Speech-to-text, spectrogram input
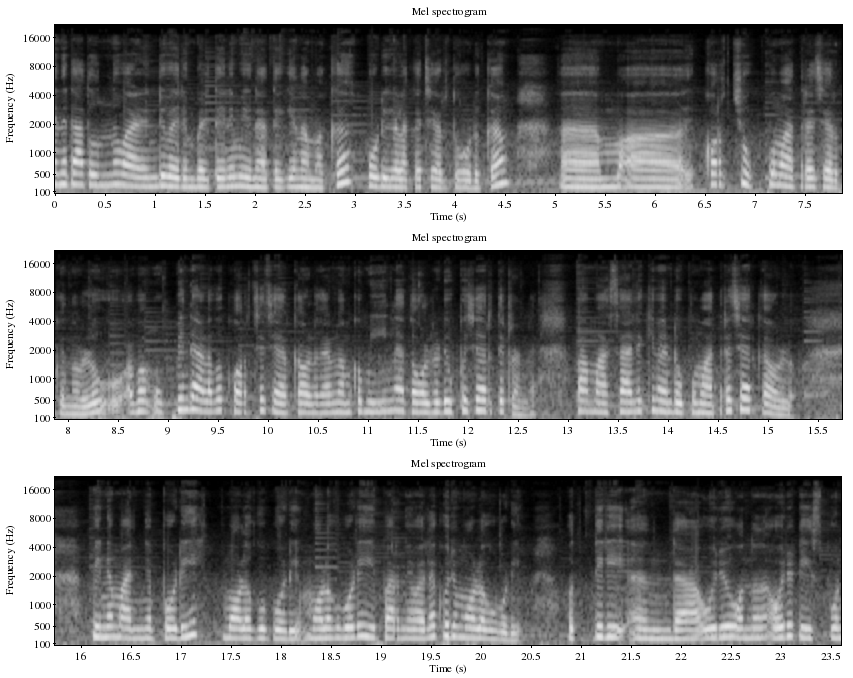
എന്നിട്ട് അതൊന്ന് വഴണ്ടി വരുമ്പോഴത്തേനും ഇതിനകത്തേക്ക് നമുക്ക് പൊടികളൊക്കെ ചേർത്ത് കൊടുക്കാം. കുറച്ച് ഉപ്പ് മാത്രമേ ചേർക്കുന്നുള്ളൂ. അപ്പം ഉപ്പിന്റെ അളവ് കുറച്ച് ചേർക്കാവുള്ളൂ. കാരണം നമുക്ക് മീനിനകത്ത് ഓൾറെഡി ഉപ്പ് ചേർത്തിട്ടുണ്ട്. അപ്പോൾ ആ മസാലയ്ക്ക് വേണ്ട ഉപ്പ് മാത്രമേ ചേർക്കാവുള്ളൂ. പിന്നെ മഞ്ഞൾപ്പൊടി മുളക് പൊടി. മുളക് പൊടി ഈ പറഞ്ഞ പോലെ കുരുമുളക് പൊടിയും ഒത്തിരി എന്താ ഒരു ഒന്ന് ഒരു ടീസ്പൂൺ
